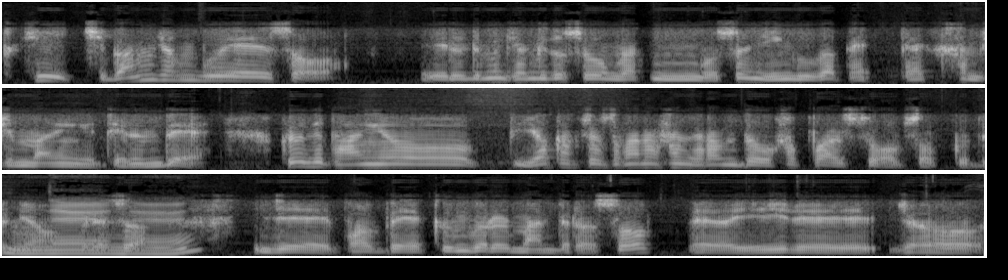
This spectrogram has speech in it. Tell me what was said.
특히 지방 정부에서 예를 들면 경기도 수원 같은 곳은 인구가 100, 130만이 되는데 그런데 방역 역학조사관을 한 사람도 확보할 수 없었거든요. 네, 그래서 네. 이제 법의 근거를 만들어서 어, 이를 저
